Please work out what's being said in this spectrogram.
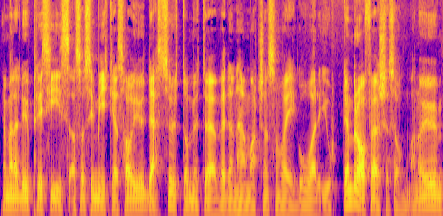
Jag menar det är ju precis Alltså Simikas har ju dessutom utöver den här matchen som var igår Gjort en bra försäsong. Man har ju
